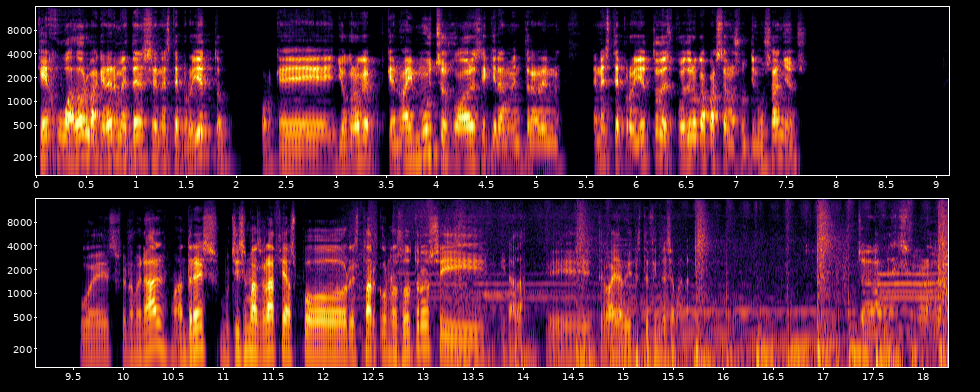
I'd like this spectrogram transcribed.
¿qué jugador va a querer meterse en este proyecto? Porque yo creo que, que no hay muchos jugadores que quieran entrar en, en este proyecto después de lo que ha pasado en los últimos años. Pues fenomenal, Andrés. Muchísimas gracias por estar con nosotros y, y nada, que te vaya bien este fin de semana. Muchas gracias.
